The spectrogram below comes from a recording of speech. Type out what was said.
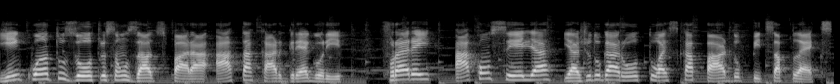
e enquanto os outros são usados para atacar Gregory, Friday aconselha e ajuda o garoto a escapar do Pizzaplex.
